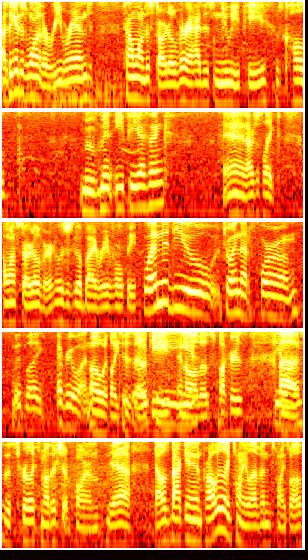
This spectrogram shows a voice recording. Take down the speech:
I think I just wanted to rebrand. Kind of wanted to start over. I had this new EP. It was called Movement EP, I think. And I was just like, I want to start over. Let's just go buy Ray Volpe. When did you join that forum with like everyone? Oh, with like Tisoki and all those fuckers. Uh, so the Skrillex Mothership Forum. Yeah. That was back in probably like 2011, 2012.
